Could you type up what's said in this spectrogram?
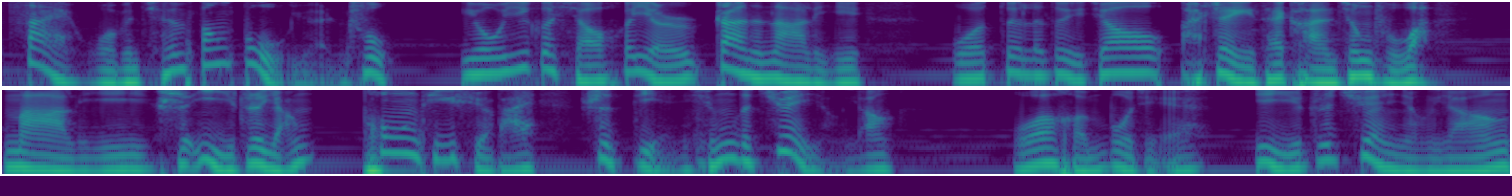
在我们前方不远处有一个小黑影站在那里。我对了对焦，这才看清楚啊，那里是一只羊，通体雪白，是典型的圈养羊。我很不解，一只圈养羊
